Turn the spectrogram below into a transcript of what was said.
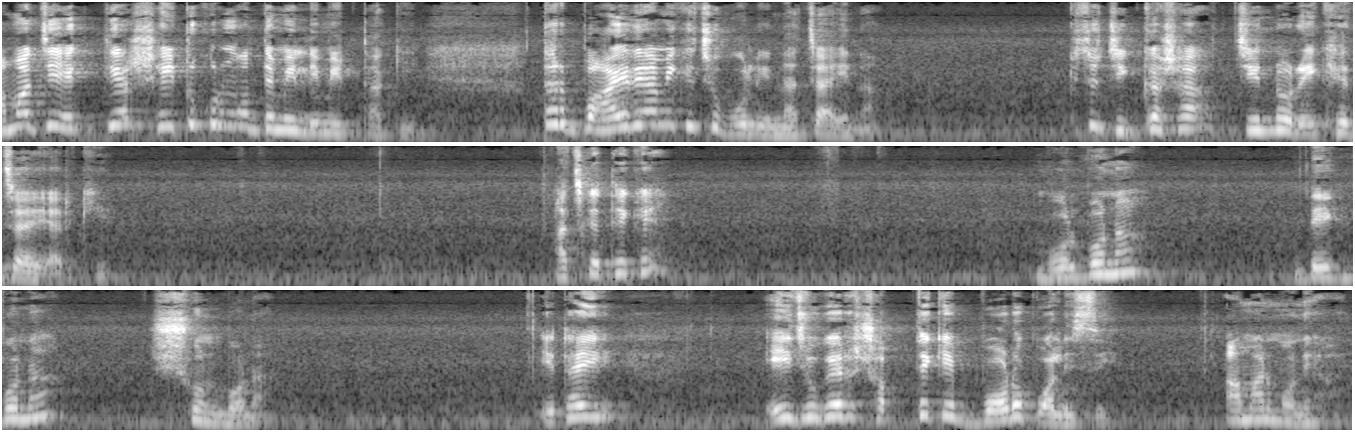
আমার যে এখতিয়ার সেইটুকুর মধ্যে আমি লিমিট থাকি। তার বাইরে আমি কিছু বলি না, চাই না। কিছু জিজ্ঞাসা চিহ্ন রেখে যায় আর কি। আজকে থেকে বলব না, দেখব না শুনব না। এটাই এই যুগের সবথেকে বড় পলিসি আমার মনে হয়।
